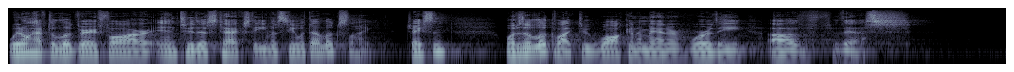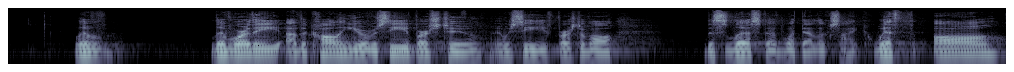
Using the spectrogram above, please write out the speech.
We don't have to look very far into this text to even see what that looks like. Jason, what does it look like to walk in a manner worthy of this. Live, live worthy of the calling you have received, verse 2. And we see, first of all, this list of what that looks like with all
